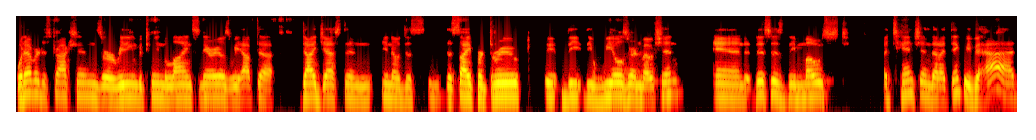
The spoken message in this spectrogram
whatever distractions or reading between the line scenarios we have to digest and you know dis- decipher through the, the the wheels are in motion and this is the most attention that i think we've had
